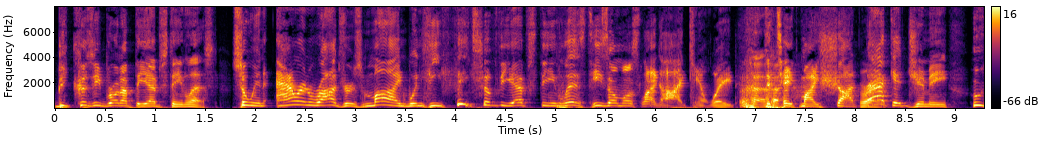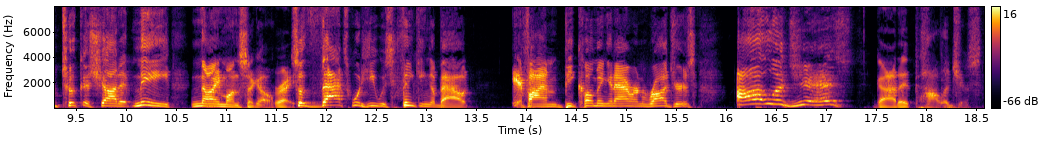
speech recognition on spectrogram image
Because he brought up the Epstein list. So in Aaron Rodgers' mind, when he thinks of the Epstein list, he's almost like, "Ah, I can't wait to take my shot back at Jimmy, who took a shot at me nine months ago. Right. So that's what he was thinking about if I'm becoming an Aaron Rodgers ologist. Got it. Apologist.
